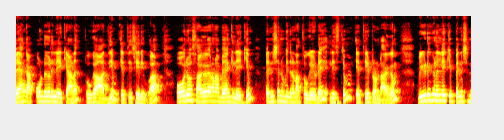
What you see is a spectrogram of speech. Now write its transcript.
ബാങ്ക് അക്കൗണ്ടുകളിലേക്കാണ് തുക ആദ്യം എത്തിച്ചേരുക. ഓരോ സഹകരണ ബാങ്കിലേക്കും പെൻഷൻ വിതരണ തുകയുടെ ലിസ്റ്റും എത്തിയിട്ടുണ്ടാകും. വീടുകളിലേക്ക് പെൻഷൻ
